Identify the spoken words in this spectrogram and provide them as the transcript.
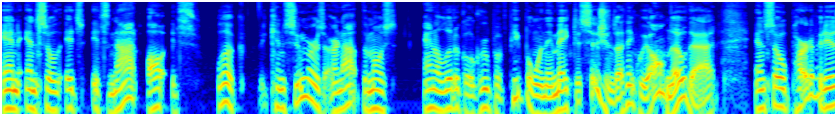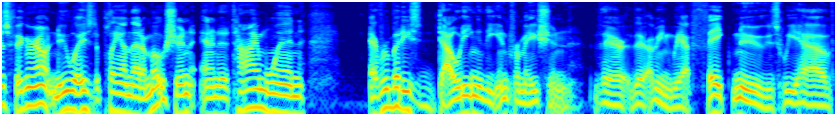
And and so it's it's not all it's look consumers are not the most analytical group of people when they make decisions. I think we all know that. And so part of it is figuring out new ways to play on that emotion. And at a time when everybody's doubting the information. There, I mean, we have fake news. We have,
